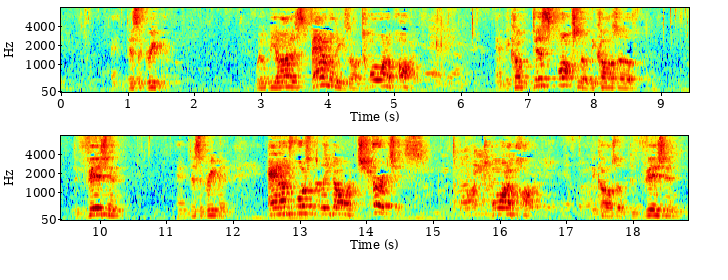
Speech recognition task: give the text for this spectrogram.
and disagreement. We'll be honest, families are torn apart and become dysfunctional because of division and disagreement. And unfortunately, y'all, churches are torn apart because of division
